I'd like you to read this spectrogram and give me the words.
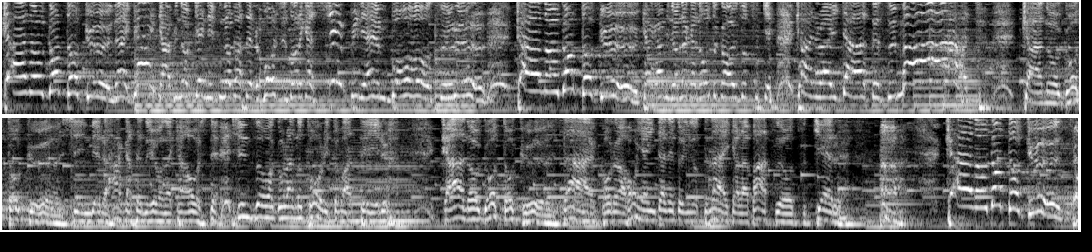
かのごとく長い髪の毛に忍ばせる文字それが神秘に変貌するかのごとく鏡の中の男は嘘つき彼はいたってスマートかのごとく死んでる博士のような顔をして心臓はご覧の通り止まっている。かのごとくさあこれは本やインターネットに載ってないから罰をつける、うん、かのごとく三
